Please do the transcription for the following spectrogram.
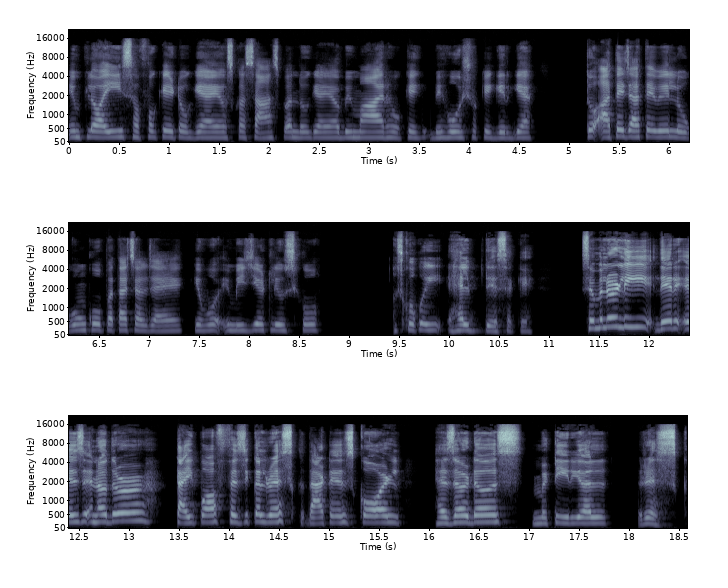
एम्प्लॉई सफोकेट हो गया या उसका सांस बंद हो गया या बीमार होके, बेहोश होके गिर गया तो आते जाते हुए लोगों को पता चल जाए कि वो इमीडिएटली उसको उसको कोई हेल्प दे सके similarly there is another type of physical risk that is called hazardous material risk.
